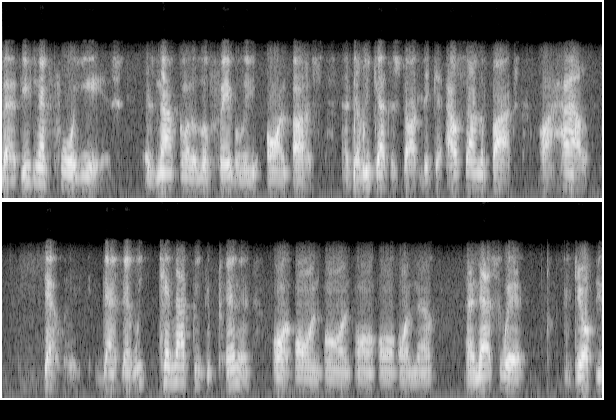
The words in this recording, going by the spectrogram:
that these next four years is not going to look favorably on us, and that we got to start thinking outside the box on how that that that we cannot be dependent on on on on on, on them, and that's where you get off these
